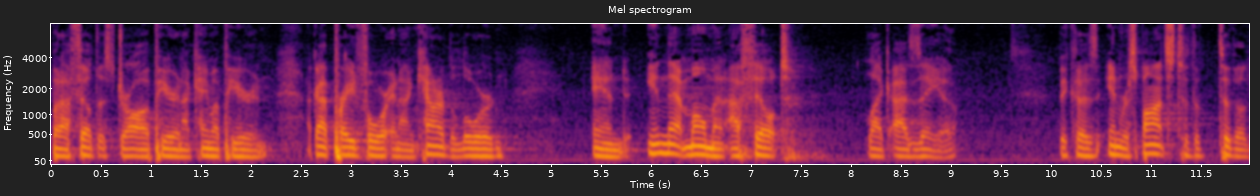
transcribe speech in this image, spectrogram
but I felt this draw up here and I came up here and I got prayed for and I encountered the Lord. And in that moment, I felt like Isaiah because in response to the, to the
